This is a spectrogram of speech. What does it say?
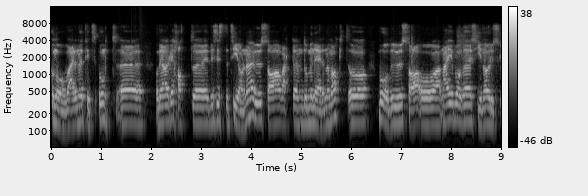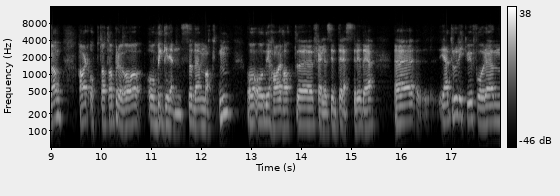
på nåværende tidspunkt. Og Det har de hatt de siste tiårene. USA har vært en dominerende makt. og Både, og, nei, både Kina og Russland har vært opptatt av å prøve å, å begrense den makten. Og, og, de har hatt felles interesser i det. Jeg tror ikke vi får en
